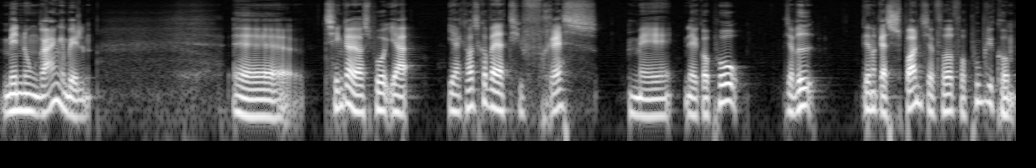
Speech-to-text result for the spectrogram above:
men nogle gange imellem, øh, tænker jeg også på, jeg, jeg kan også godt være tilfreds med, når jeg går på, jeg ved, den respons, jeg har fået fra publikum,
